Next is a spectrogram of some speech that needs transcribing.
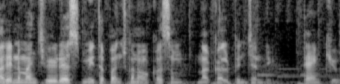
మరిన్ని మంచి వీడియోస్ మీతో పంచుకునే అవకాశం నాకు కల్పించండి. Thank you.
